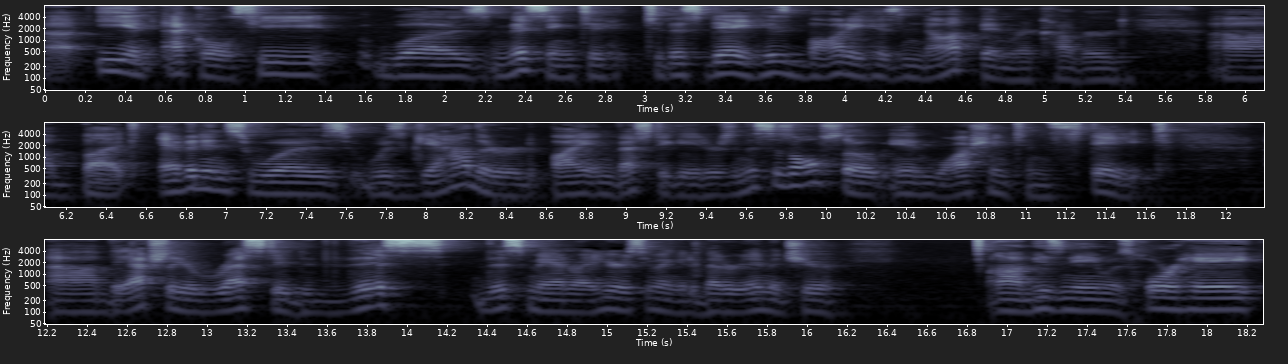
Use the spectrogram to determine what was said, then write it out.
uh, Ian Eckles, he was missing to, to this day. His body has not been recovered, uh, but evidence was was gathered by investigators, and this is also in Washington State. Um, they actually arrested this this man right here. See if I can get a better image here. Um, his name was Jorge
